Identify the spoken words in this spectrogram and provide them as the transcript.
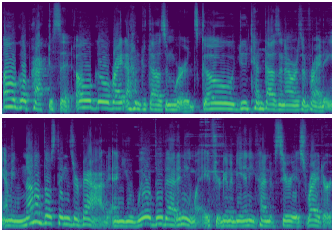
oh, go practice it. Oh, go write 100,000 words. Go do 10,000 hours of writing. I mean, none of those things are bad, and you will do that anyway if you're going to be any kind of serious writer.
